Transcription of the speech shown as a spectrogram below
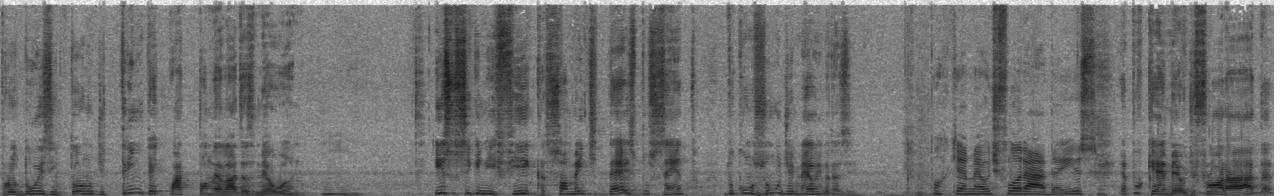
produz em torno de 34 toneladas mel ano. Uhum. Isso significa somente 10% do consumo de mel em Brasília. Porque é mel de florada, é isso? É porque é mel de florada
